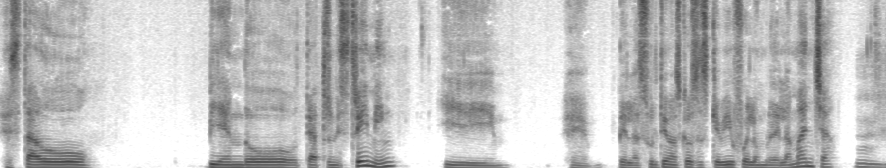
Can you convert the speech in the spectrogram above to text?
he estado viendo teatro en streaming y eh, de las últimas cosas que vi fue El hombre de la mancha Mm.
